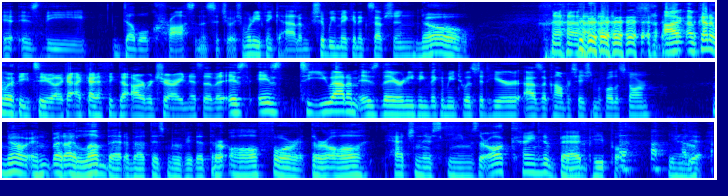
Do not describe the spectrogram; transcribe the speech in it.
is the double cross in this situation. What do you think, Adam? Should we make an exception? No. I, I'm kind of with you too. I, I kind of think the arbitrariness of it is is to you, Adam. Is there anything that can be twisted here as a conversation before the storm? No, and but I love that about this movie that they're all for it. They're all hatching their schemes. They're all kind of bad people, you know.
